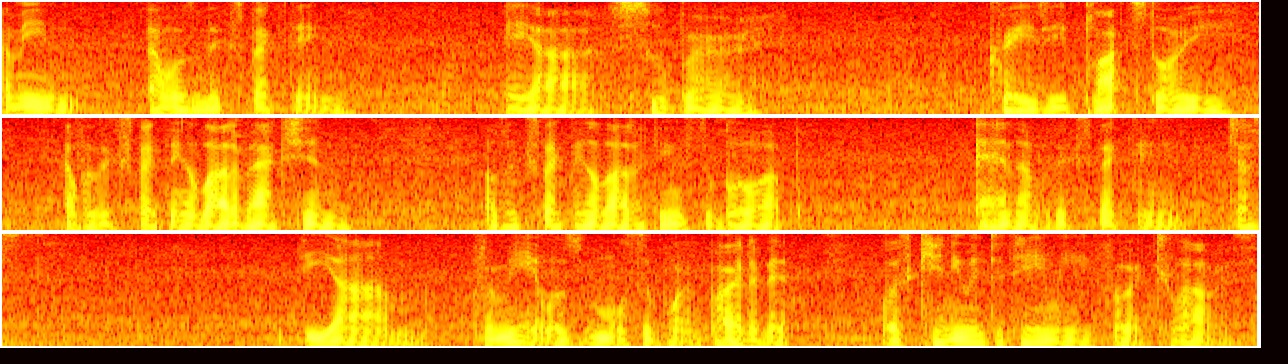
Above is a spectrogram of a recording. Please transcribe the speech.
I mean, I wasn't expecting a uh, super crazy plot story. I was expecting a lot of action. I was expecting a lot of things to blow up and I was expecting just the um, for me it was most important part of it was can you entertain me for two hours?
